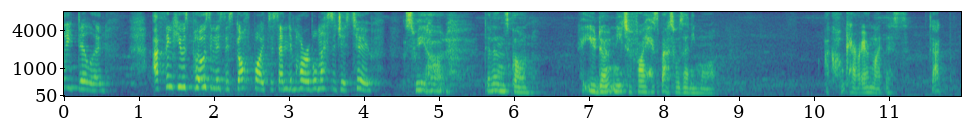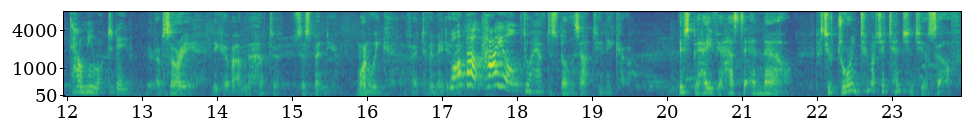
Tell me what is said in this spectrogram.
bullied Dylan. I think he was posing as this goth boy to send him horrible messages too. Sweetheart, Dylan's gone. You don't need to fight his battles anymore. I can't carry on like this. Dad, tell me what to do. I'm sorry, Nico, but I'm going to have to suspend you. One week, effective immediately. What about Kyle? Do I have to spell this out to you, Nico? This behavior has to end now because you're drawing too much attention to yourself.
